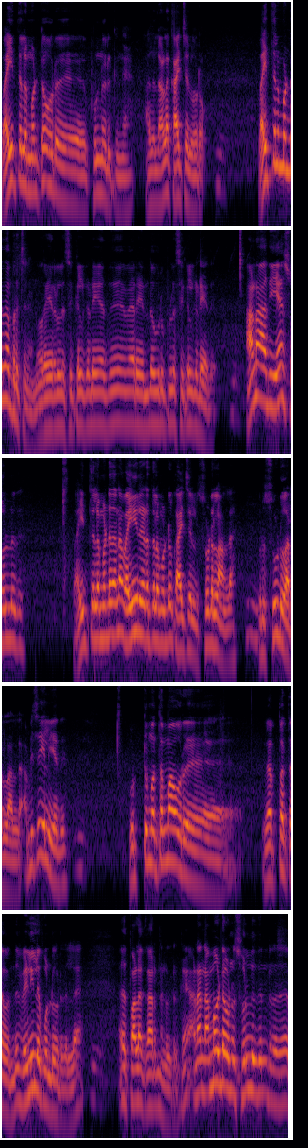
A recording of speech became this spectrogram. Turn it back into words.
வயிற்றுல மட்டும் ஒரு புண்ணு இருக்குங்க. அதனால காய்ச்சல் வரும். வயிற்றுல மட்டும்தான் பிரச்சனை. நுரையீரலில் சிக்கல் கிடையாது வேற எந்த உறுப்புல சிக்கல் கிடையாது. ஆனால் அது ஏன் சொல்லுது? வயிற்றுல மட்டும் தானே வயிறு இடத்துல மட்டும் காய்ச்சல் சுடலாம்ல? ஒரு சூடு வரலாம்ல? அப்படி செய்யலையே அது. ஒட்டுமொத்தமாக ஒரு வெப்பத்தை வந்து வெளியில் கொண்டு வருதில்ல. அது பல காரணங்கள் இருக்கு. ஆனால் நம்மகிட்ட ஒன்று சொல்லுதுன்றத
